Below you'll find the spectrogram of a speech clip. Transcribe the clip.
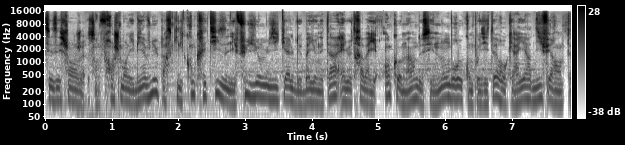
Ces échanges sont franchement les bienvenus parce qu'ils concrétisent les fusions musicales de Bayonetta et le travail en commun de ces nombreux compositeurs aux carrières différentes.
